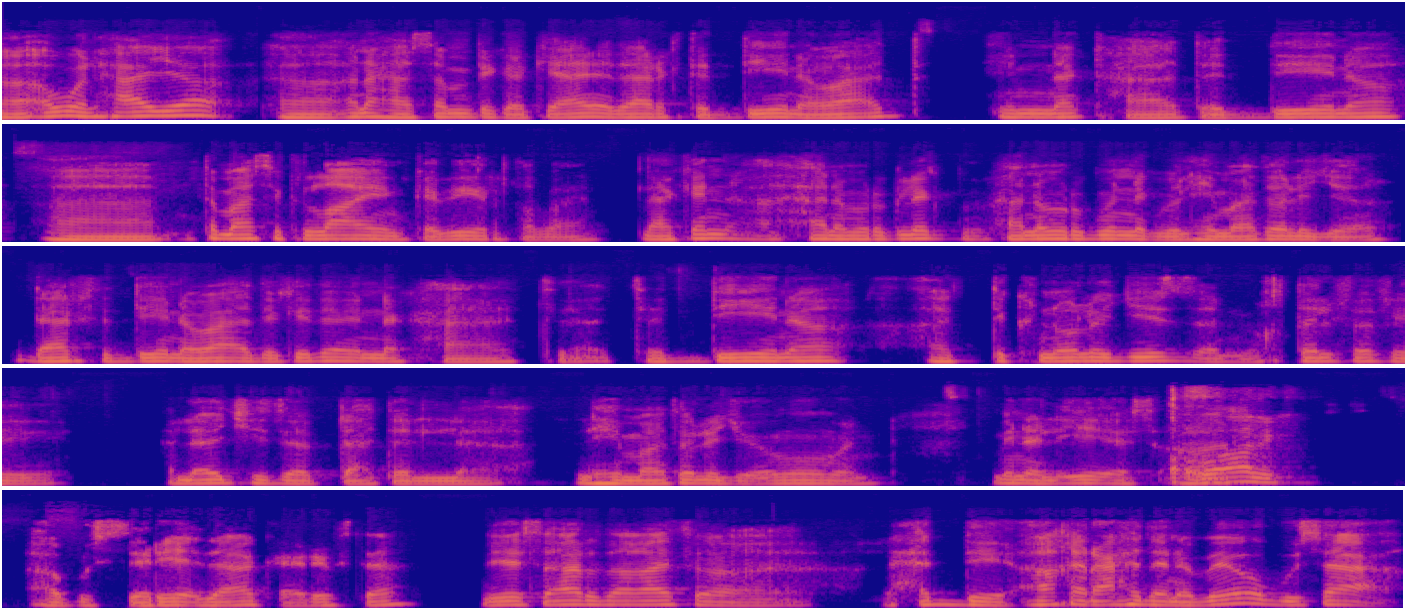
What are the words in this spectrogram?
أول حاجة آه، أنا حسنبكك يعني دارك تدينا وعد. إنك حتدينا آه، أنت ماسك line كبير طبعا لكن حنمرق لك حنمرق منك بال hematology. ده دارك تدينا وعد كده إنك حتدينا ال technologies المختلفة في الأجهزة بتاعت ال hematology عموما. من ال ESR أبو السريع ذاك عرفته؟ ال ESR ده لحد آخر عهد أنا بيه ابو ساعة.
